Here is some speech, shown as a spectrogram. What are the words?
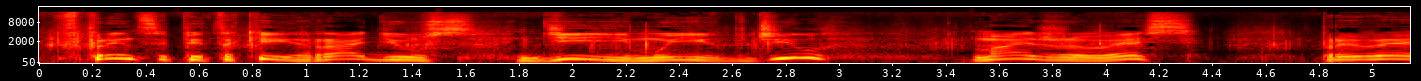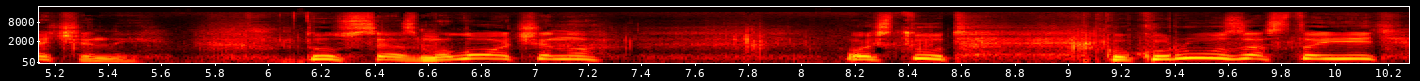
В принципі, такий радіус дії моїх бджіл майже весь приречений. Тут все змолочено. Ось тут кукуруза стоїть.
